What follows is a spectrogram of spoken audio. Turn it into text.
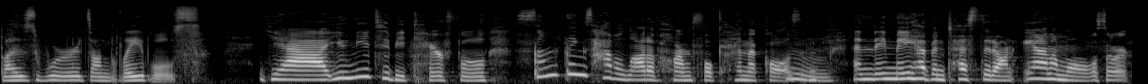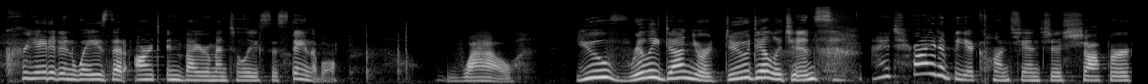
buzzwords on the labels. Yeah, you need to be careful. Some things have a lot of harmful chemicals, and- hmm. and they may have been tested on animals or created in ways that aren't environmentally sustainable. Wow. You've really done your due diligence. I try to be a conscientious shopper.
